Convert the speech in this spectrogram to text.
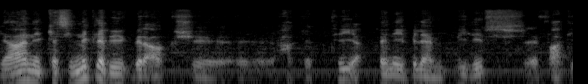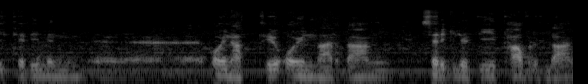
Yani kesinlikle büyük bir alkışı etti ya beni bilen bilir e, Fatih Terim'in e, oynattığı oyunlardan, sergilediği tavırdan,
